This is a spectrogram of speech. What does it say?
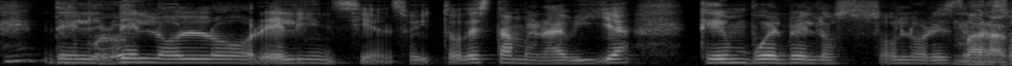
del del, color. del olor, el incienso y toda esta maravilla que envuelve los olores de las.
